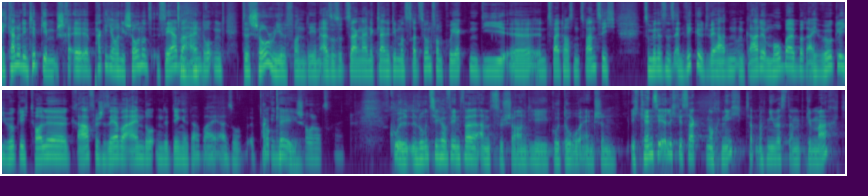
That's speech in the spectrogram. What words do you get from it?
ich kann nur den Tipp geben, äh, packe ich auch in die Shownotes, sehr beeindruckend das Showreel von denen, also sozusagen eine kleine Demonstration von Projekten, die äh, in 2020 zumindest entwickelt werden und gerade im Mobile-Bereich wirklich, wirklich tolle, grafisch sehr beeindruckende Dinge dabei. Also äh, packe okay. ich in die Shownotes rein. Cool, lohnt sich auf jeden Fall anzuschauen, die Godot Engine. Ich kenne sie ehrlich gesagt noch nicht, habe noch nie was damit gemacht.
